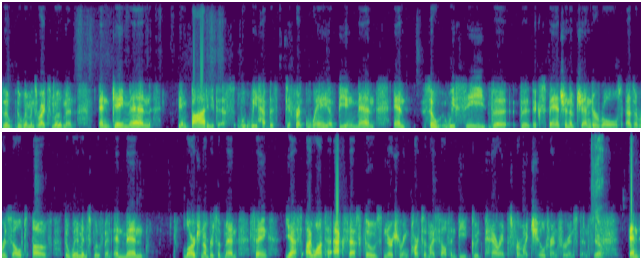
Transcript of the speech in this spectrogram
the, the women's rights movement, and gay men embody this. We have this different way of being men, and so we see the the expansion of gender roles as a result of the women's movement and men, large numbers of men, saying, Yes, I want to access those nurturing parts of myself and be good parents for my children, for instance. Yeah. And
